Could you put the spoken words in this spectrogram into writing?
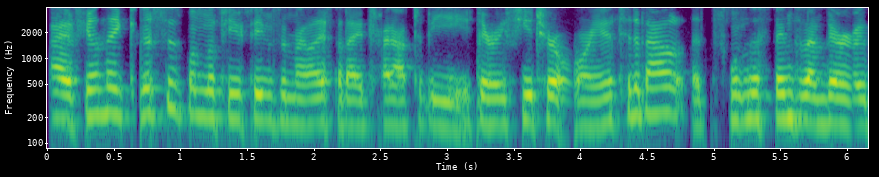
I feel like this is one of the few things in my life that I try not to be very future oriented about. It's one of the things that I'm very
